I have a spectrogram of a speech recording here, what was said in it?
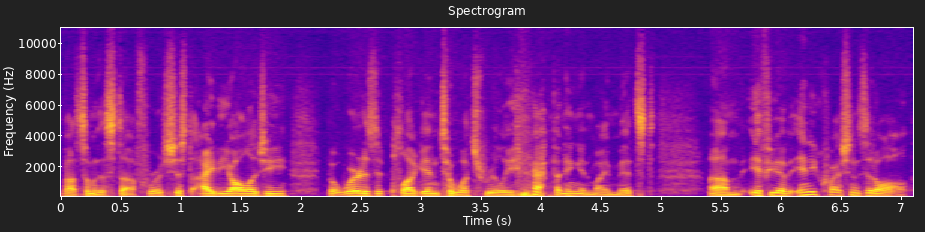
about some of this stuff where it's just ideology, but where does it plug into what's really happening in my midst? Um, if you have any questions at all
